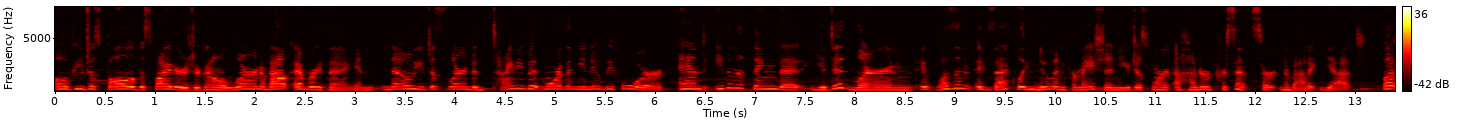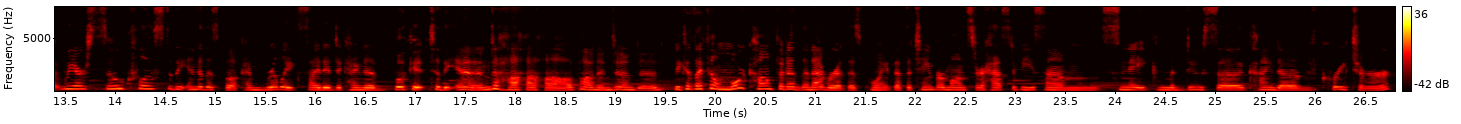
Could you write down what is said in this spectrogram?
oh, if you just follow the spiders, you're gonna learn about everything, and no, you just learned a tiny bit more than you knew before. And even the thing that you did learn, it wasn't exactly new information, you just weren't 100% certain about it yet. But we are so close to the end of this book, I'm really excited to kind of book it to the end, ha ha ha, pun intended, because I feel more confident than ever at this point that the chamber monster has to be some snake Medusa kind of creature.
